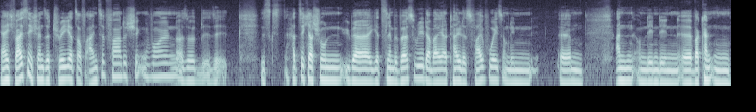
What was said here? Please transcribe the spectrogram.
Ja, ich weiß nicht, wenn sie Trey jetzt auf Einzelpfade schicken wollen, also es hat sich ja schon über jetzt Slammiversary, da war ja Teil des Five Ways um den ähm, an um den, den äh, vakanten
